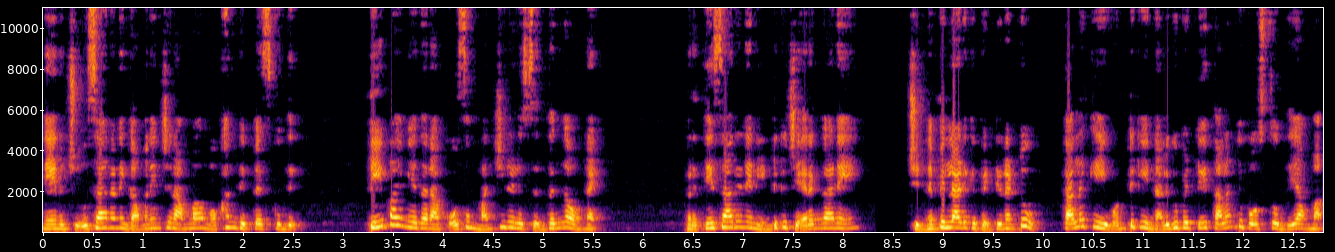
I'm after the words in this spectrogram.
నేను చూశానని గమనించిన అమ్మ ముఖం తిప్పేసుకుంది. టీపాయ్ మీద నా కోసం మంచినీళ్ళు సిద్ధంగా ఉన్నాయి. ప్రతిసారి నేను ఇంటికి చేరంగానే చిన్నపిల్లాడికి పెట్టినట్టు తలకి ఒంటికి నలుగు పెట్టి తలంటి పోస్తుంది అమ్మ.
